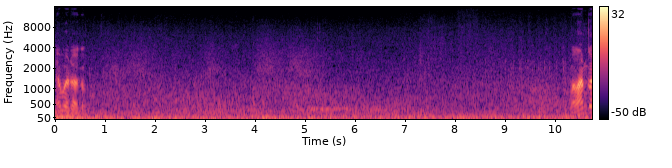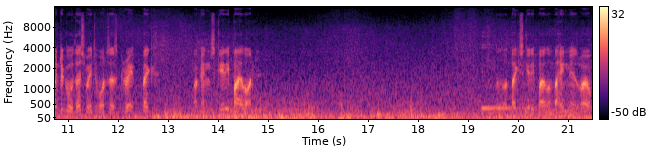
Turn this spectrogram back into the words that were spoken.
Now where do I go? Well, I'm going to go this way towards this great big fucking scary pylon. There's a big scary pylon behind me as well.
